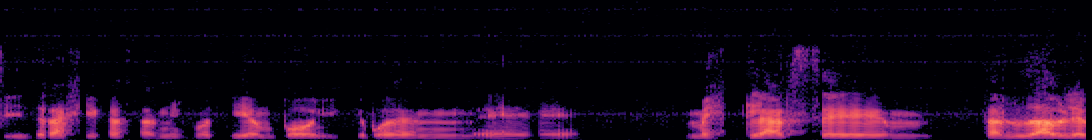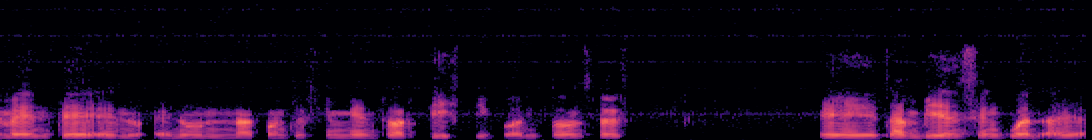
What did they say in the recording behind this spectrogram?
y trágicas al mismo tiempo y que pueden mezclarse mm, saludablemente en, un acontecimiento artístico. Entonces, eh, también se encuentra, eh,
